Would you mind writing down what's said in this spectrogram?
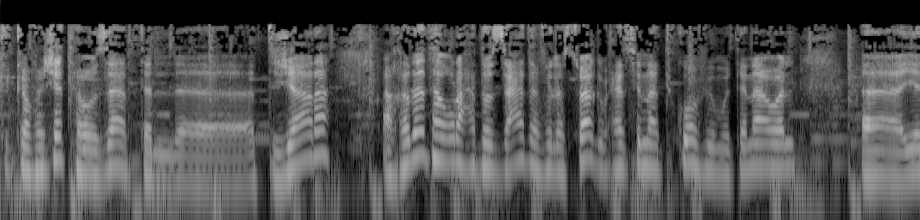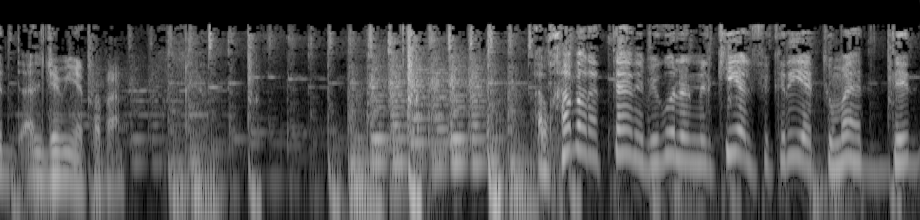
كفشتها وزارة التجارة أخذتها وراحت وزعتها في الأسواق بحيث أنها تكون في متناول آه، يد الجميع طبعا. الخبر الثاني بيقول الملكية الفكرية تمدد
